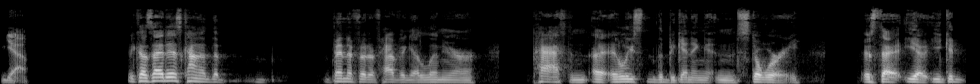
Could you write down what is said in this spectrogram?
yeah, because that is kind of the benefit of having a linear path, and uh, at least the beginning and story, is that you know you could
